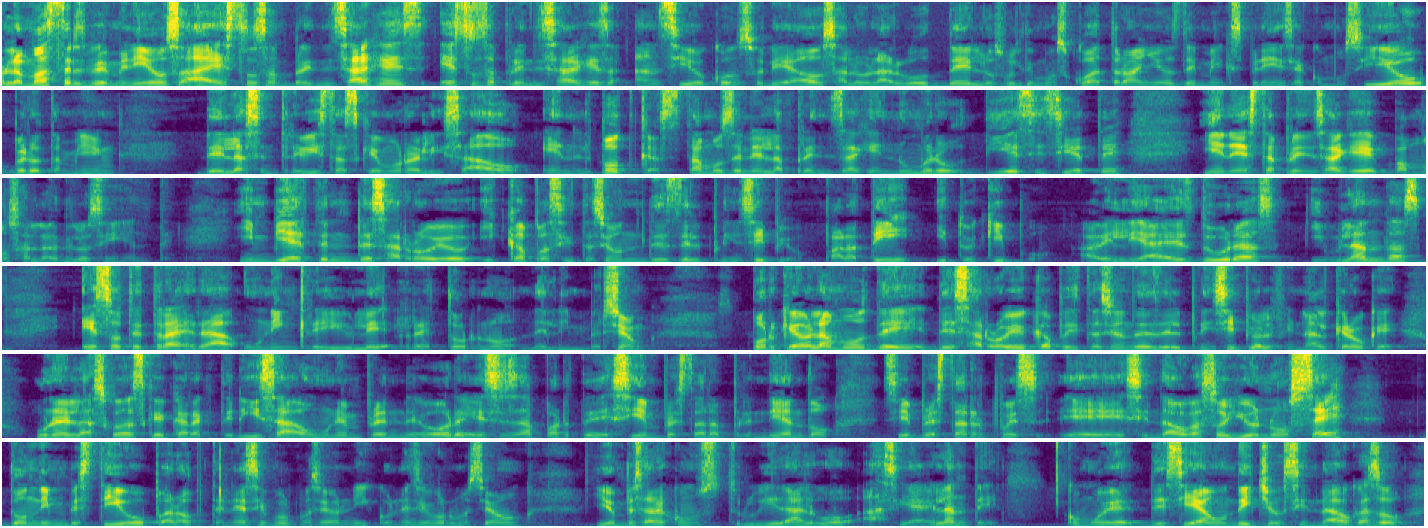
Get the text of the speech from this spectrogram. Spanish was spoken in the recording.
Hola Masters, bienvenidos a estos aprendizajes. Estos aprendizajes han sido consolidados a lo largo de los últimos cuatro años de mi experiencia como CEO, pero también de las entrevistas que hemos realizado en el podcast. Estamos en el aprendizaje número 17 y en este aprendizaje vamos a hablar de lo siguiente. Invierte en desarrollo y capacitación desde el principio, para ti y tu equipo. Habilidades duras y blandas, eso te traerá un increíble retorno de la inversión. ¿Por qué hablamos de desarrollo y capacitación desde el principio? Al final creo que una de las cosas que caracteriza a un emprendedor es esa parte de siempre estar aprendiendo, siempre estar, pues, eh, sin dado caso, yo no sé dónde investigo para obtener esa información y con esa información yo empezar a construir algo hacia adelante. Como decía un dicho, sin dado caso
